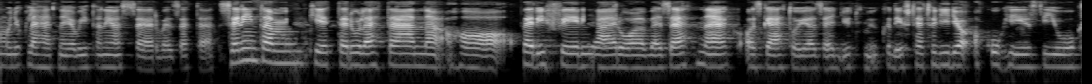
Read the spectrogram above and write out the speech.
mondjuk lehetne javítani a szervezetet. Szerintem mindkét területen, ha perifériáról vezetnek, az gátolja az együttműködést. Tehát, hogy így a, a kohéziók,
